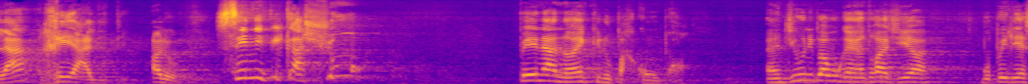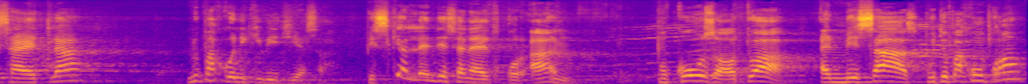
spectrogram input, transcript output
La réalité. Alors, signification, peine qui nous pas comprend. Un dit on n'est pas vous gagner droit dire, vous lire ça être là, nous pas qui veut dire ça. Puisqu'il y a des scènes le Coran, pour cause à toi un message pour te pas comprendre,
